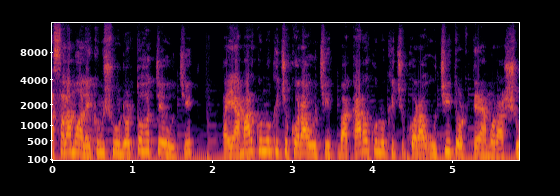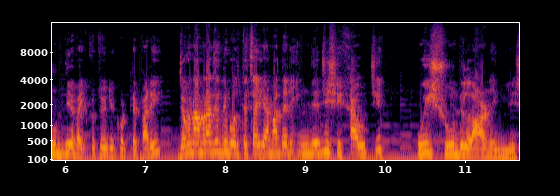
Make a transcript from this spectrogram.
আসসালামু আলাইকুম সুদ অর্থ হচ্ছে উচিত। তাই আমার কোনো কিছু করা উচিত বা কারও কোনো কিছু করা উচিত অর্থে আমরা সুর দিয়ে বাক্য তৈরি করতে পারি। যেমন আমরা যদি বলতে চাই, আমাদের ইংরেজি শেখা উচিত উই শুড লার্ন ইংলিশ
